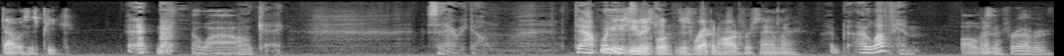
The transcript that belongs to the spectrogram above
that was his peak. Oh wow. Okay. So there we go. Dap, what are you just, drinking? just repping hard for Sandler. I love him. Always and forever.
